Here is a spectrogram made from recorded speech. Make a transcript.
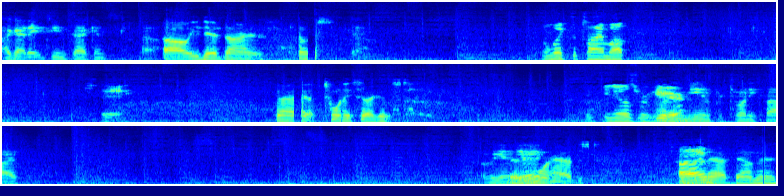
I got 18 seconds. Oh, you did? Alright. We'll make the time up. Okay. I got 20 seconds. I think he knows we're I'm here. immune for 25. Are we gonna do Any it? more ads? There's Time. ad down there.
